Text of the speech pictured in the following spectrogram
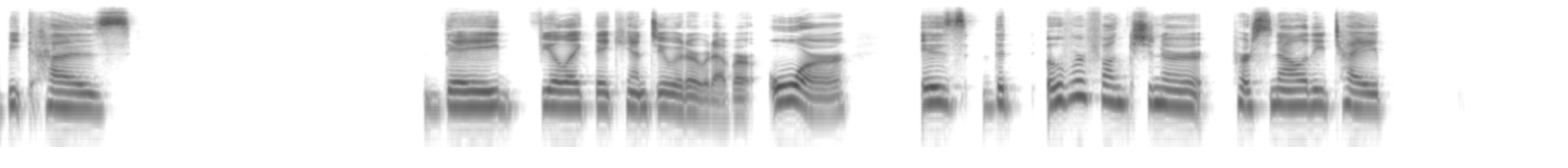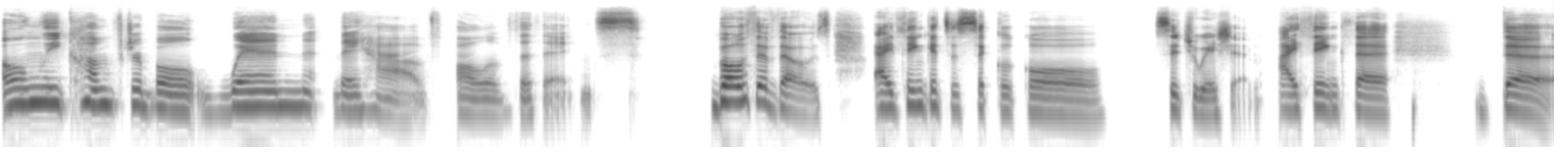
because they feel like they can't do it or whatever? Or is the overfunctioner personality type only comfortable when they have all of the things? Both of those. I think it's a cyclical situation. I think the the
